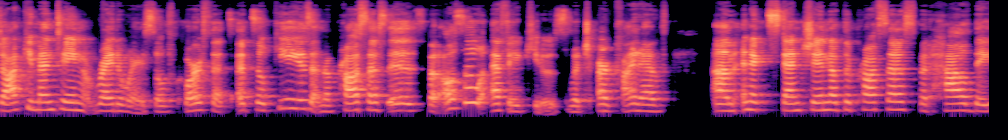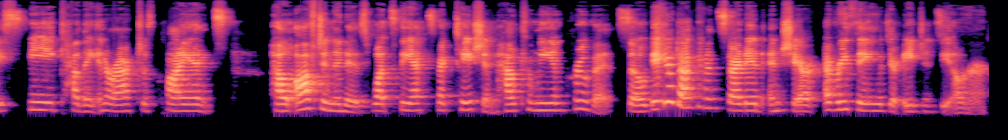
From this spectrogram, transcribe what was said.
documenting right away. So of course that's SOPs and the processes, but also FAQs, which are kind of um, an extension of the process, but how they speak, how they interact with clients, how often it is, what's the expectation, how can we improve it? So get your document started and share everything with your agency owner.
